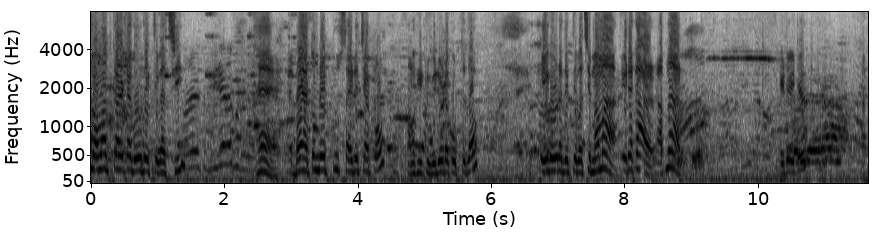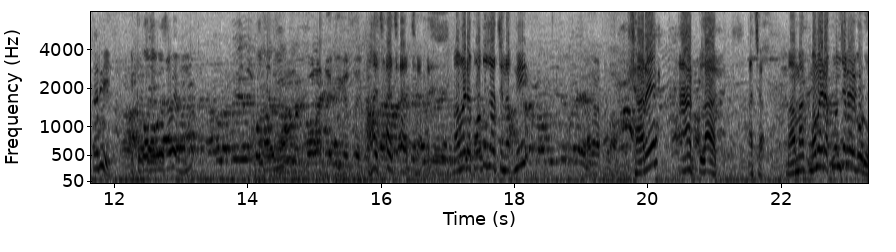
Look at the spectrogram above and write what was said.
চমৎকার একটা গরু দেখতে পাচ্ছি। হ্যাঁ ভাইয়া, তোমরা একটু সাইডে চাপো, আমাকে একটু ভিডিওটা করতে দাও। এই গরুটা দেখতে পাচ্ছি। মামা, এটা কার? আপনার? এটা এটা? আপনারই? একটু কথা বলা যাবে, মামা? আচ্ছা আচ্ছা আচ্ছা। মামা, এটা কত যাচ্ছেন আপনি? সাড়ে? আট লাখ। আচ্ছা মামা মামা এটা কোন জায়গার গরু?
